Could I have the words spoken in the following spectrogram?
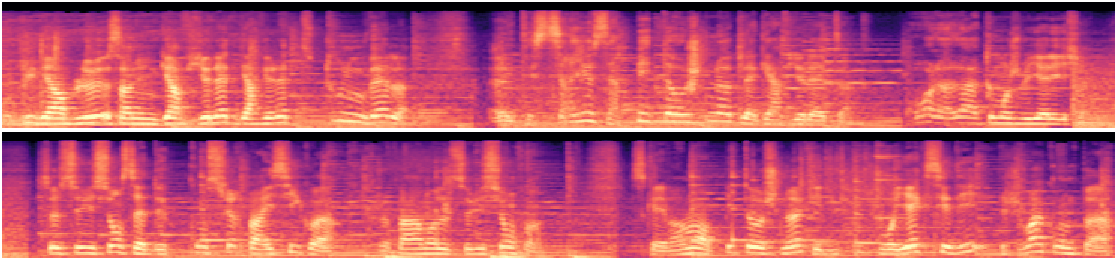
Donc lui, gare bleue. Ça une gare violette. Gare violette tout nouvelle. Euh, T'es sérieux Ça pète au schnock la gare violette. Oh là là, comment je vais y aller? Seule solution, c'est de construire par ici, quoi. Je vois pas vraiment d'autre solution, quoi. Parce qu'elle est vraiment en péta au schnock. Et du coup, pour y accéder, je vous raconte pas.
